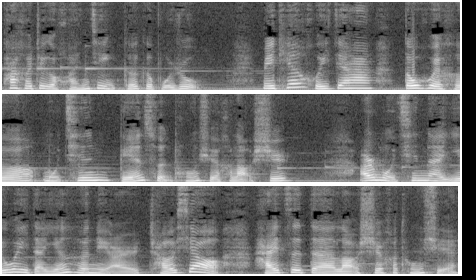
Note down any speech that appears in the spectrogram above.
他和这个环境格格不入，每天回家都会和母亲贬损同学和老师。而母亲呢，一味地迎合女儿，嘲笑孩子的老师和同学。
